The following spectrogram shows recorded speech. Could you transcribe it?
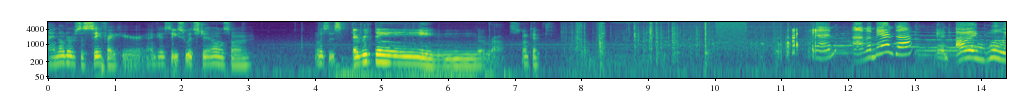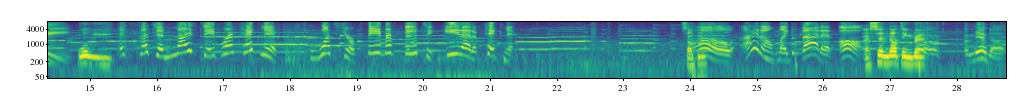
I know there was a safe right here. I guess they switched it all on. What's this? Everything rots. Okay. And I'm Amanda. And I'm Wooly. Wooly. It's such a nice day for a picnic. What's your favorite food to eat at a picnic? Something? Oh, I don't like that at all. I said nothing, Brett. Uh, Amanda,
